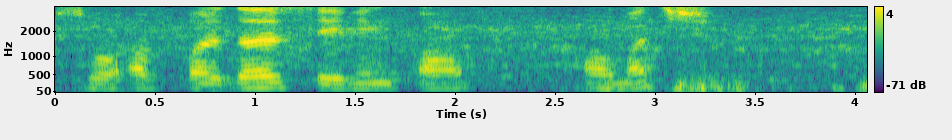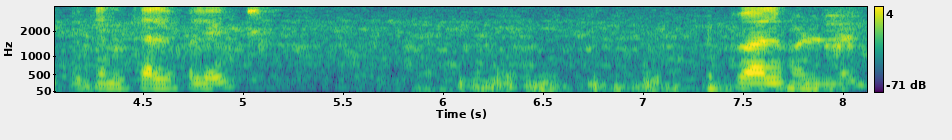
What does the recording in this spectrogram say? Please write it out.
so a further saving of how much? We can calculate. 1200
